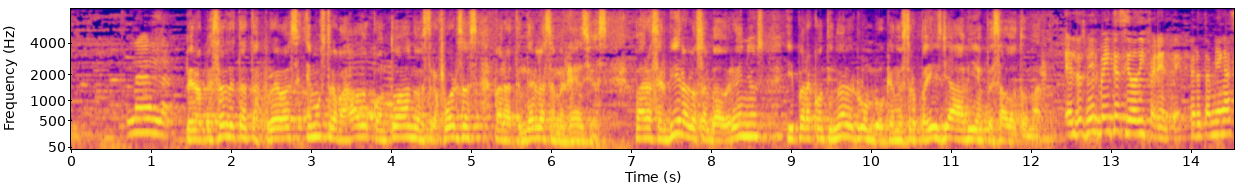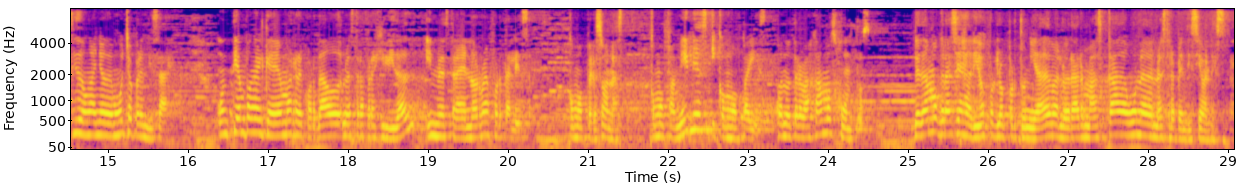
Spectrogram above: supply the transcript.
Pero a pesar de tantas pruebas, hemos trabajado con todas nuestras fuerzas para atender las emergencias, para servir a los salvadoreños y para continuar el rumbo que nuestro país ya había empezado a tomar. El 2020 ha sido diferente, pero también ha sido un año de mucho aprendizaje. Un tiempo en el que hemos recordado nuestra fragilidad y nuestra enorme fortaleza como personas, como familias y como país, cuando trabajamos juntos. Le damos gracias a Dios por la oportunidad de valorar más cada una de nuestras bendiciones.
